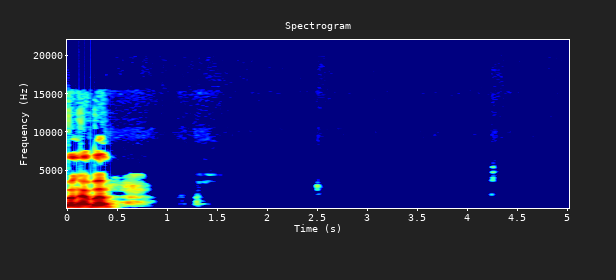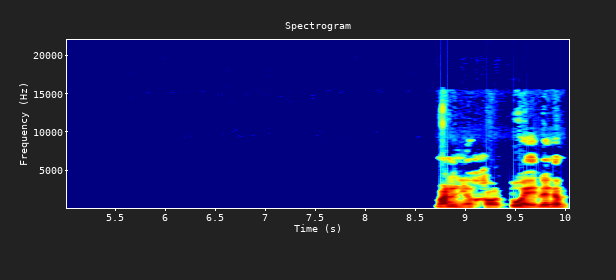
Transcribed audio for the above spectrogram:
เบิ่งครับเบิ่ง มันเหนียวเขาถ้วยเลยครับ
